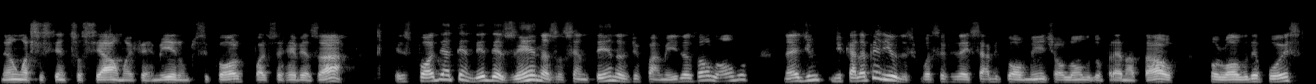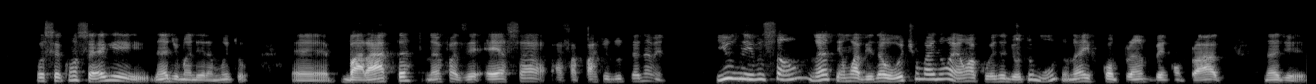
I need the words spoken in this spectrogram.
né, um assistente social, uma enfermeira, um psicólogo, pode se revezar, eles podem atender dezenas ou centenas de famílias ao longo né, de, de cada período. Se você fizer isso habitualmente ao longo do pré-natal ou logo depois, você consegue, né, de maneira muito é, barata, né, fazer essa, essa parte do treinamento. E os livros são, né, tem uma vida útil, mas não é uma coisa de outro mundo, né, e comprando, bem comprado, né, de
